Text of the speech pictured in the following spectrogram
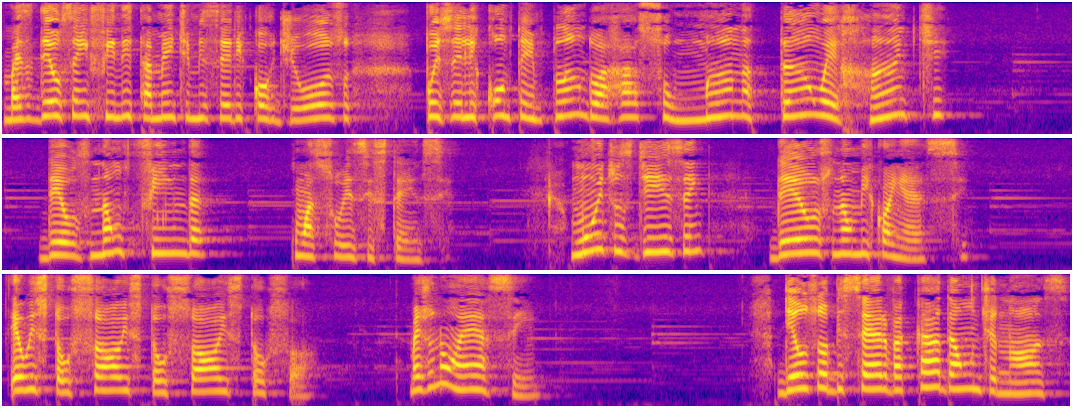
Mas Deus é infinitamente misericordioso, pois Ele, contemplando a raça humana tão errante, Deus não finda com a sua existência. Muitos dizem: Deus não me conhece. Eu estou só, estou só, estou só. Mas não é assim. Deus observa cada um de nós.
